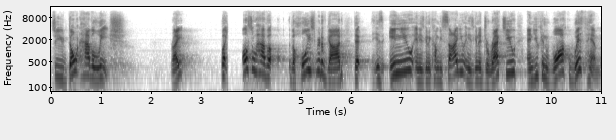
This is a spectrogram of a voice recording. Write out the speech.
so you don't have a leash, right? But you also have a, the Holy Spirit of God that is in you, and He's going to come beside you, and He's going to direct you, and you can walk with Him.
